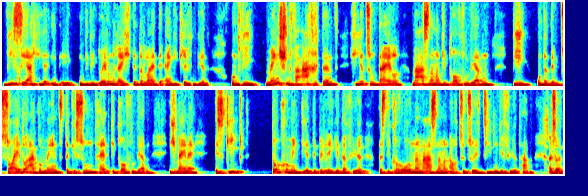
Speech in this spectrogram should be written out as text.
wie sehr hier in die individuellen Rechte der Leute eingegriffen wird und wie menschenverachtend hier zum Teil Maßnahmen getroffen werden, die unter dem Pseudo-Argument der Gesundheit getroffen werden. Ich meine, es gibt dokumentierte Belege dafür, dass die Corona-Maßnahmen auch zu Suiziden geführt haben. Also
